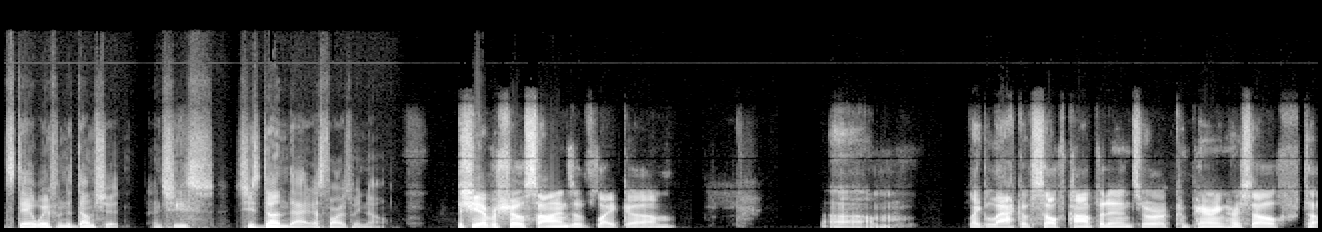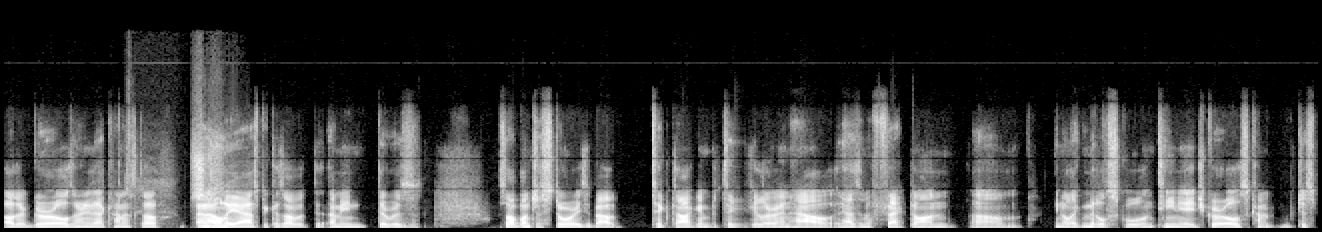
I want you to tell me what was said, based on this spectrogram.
stay away from the dumb shit. And she's she's done that as far as we know. Does she ever show signs of like um um like lack of self confidence or comparing herself to other girls or any of that kind of stuff? And I only asked because I would I mean there was I saw a bunch of stories about TikTok in particular and how it has an effect on um you know like middle school and teenage girls kind of just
